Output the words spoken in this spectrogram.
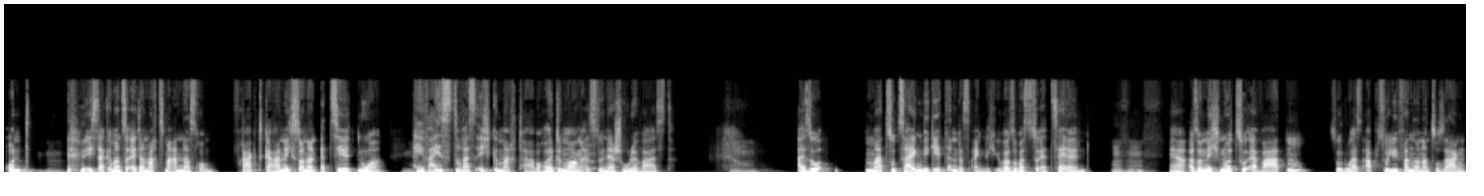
Und mhm. ich sage immer zu Eltern, macht's mal andersrum. Fragt gar nicht, sondern erzählt nur. Mhm. Hey, weißt du, was ich gemacht habe heute Morgen, als du in der Schule warst? Mhm. Also mal zu zeigen, wie geht denn das eigentlich, über sowas zu erzählen? Mhm. Ja, also nicht nur zu erwarten, so du hast abzuliefern, sondern zu sagen,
